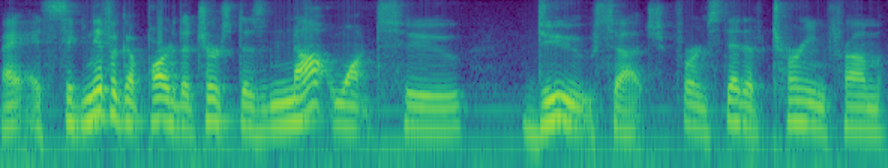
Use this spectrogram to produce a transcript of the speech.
Right? A significant part of the church does not want to do such, for instead of turning from,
